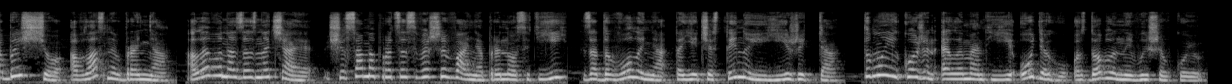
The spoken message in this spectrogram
аби що, а власне вбрання. Але вона зазначає, що саме процес вишивання приносить їй задоволення та є частиною її життя. Тому і кожен елемент її одягу оздоблений вишивкою.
